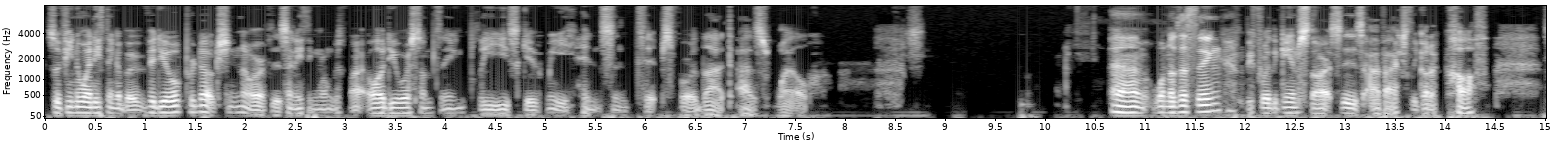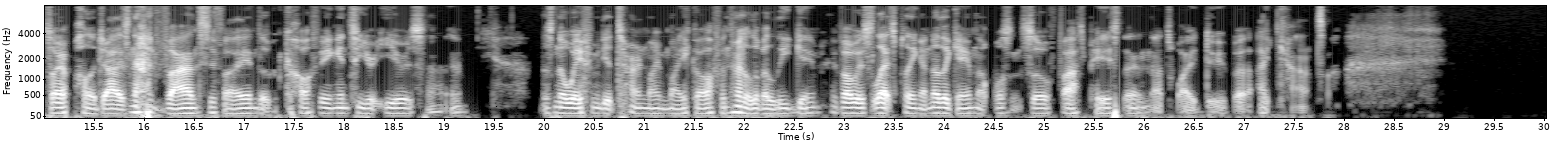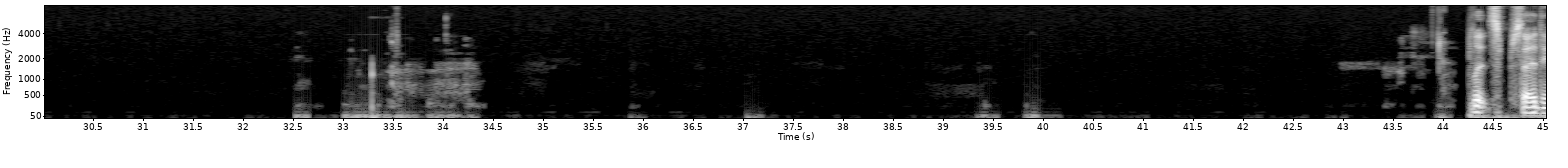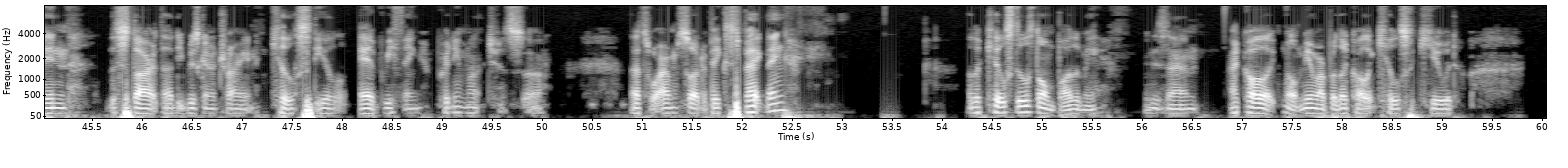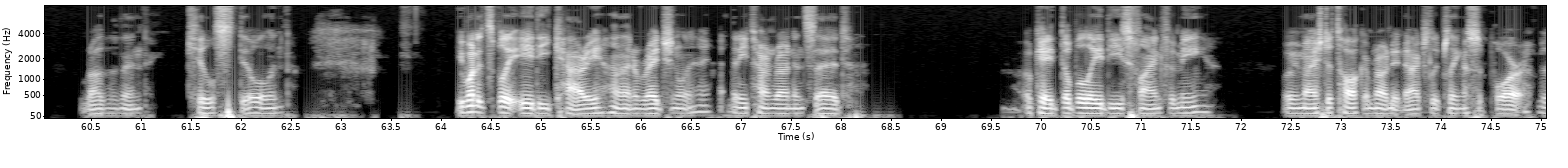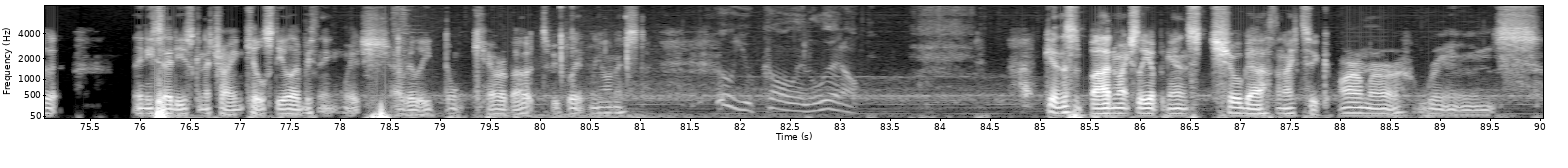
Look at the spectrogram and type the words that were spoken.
So if you know anything about video production, or if there's anything wrong with my audio or something, please give me hints and tips for that as well. Um, one other thing before the game starts is I've actually got a cough, so I apologize in advance if I end up coughing into your ears. Uh, there's no way for me to turn my mic off in the middle of a league game. If I was let's playing another game that wasn't so fast paced, then that's why I do, but I can't. Blitz said in the start that he was going to try and kill steal everything pretty much, so that's what I'm sort of expecting. The kill steals don't bother me. Is um, I call it well, me and my brother call it kill secured rather than kill stolen. He wanted to play AD carry, and then originally, then he turned around and said, "Okay, double AD is fine for me, but we managed to talk him around into actually playing a support. But then he said he's going to try and kill steal everything, which I really don't care about, to be blatantly honest. Who you calling little? Okay, this is bad. I'm actually up against Cho'Gath, and I took armor runes.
